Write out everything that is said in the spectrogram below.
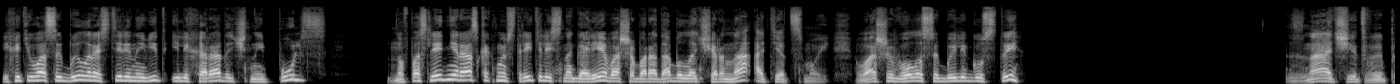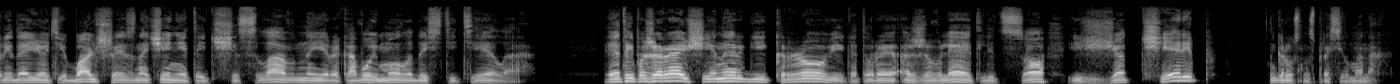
и хоть у вас и был растерянный вид и лихорадочный пульс, но в последний раз, как мы встретились на горе, ваша борода была черна, отец мой, ваши волосы были густы. Значит, вы придаете большее значение этой тщеславной и роковой молодости тела этой пожирающей энергии крови, которая оживляет лицо и жжет череп? — грустно спросил монах.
